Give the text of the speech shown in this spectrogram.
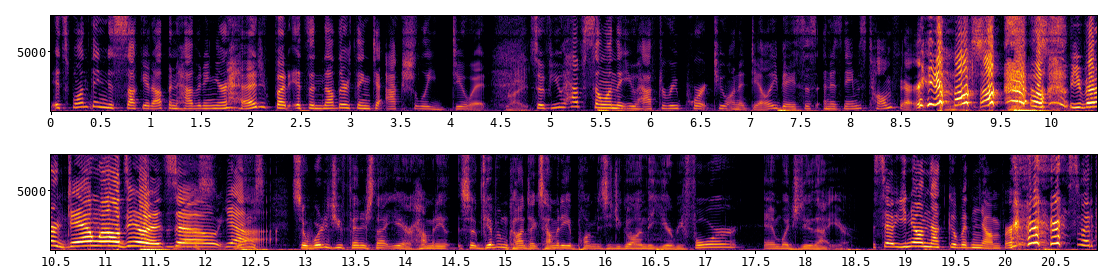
it's one thing to suck it up and have it in your head, but it's another thing to actually do it. Right. So if you have someone that you have to report to on a daily basis, and his name is Tom Ferry, you better damn well do it. So, yeah. Yes. So where did you finish that year? How many? So give them context. How many appointments did you go on the year before, and what'd you do that year? So you know I'm not good with numbers, but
